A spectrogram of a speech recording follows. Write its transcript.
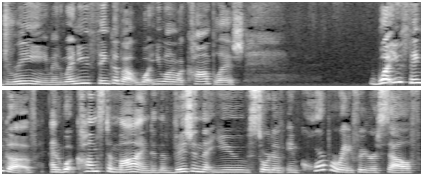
dream and when you think about what you want to accomplish, what you think of and what comes to mind and the vision that you sort of incorporate for yourself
